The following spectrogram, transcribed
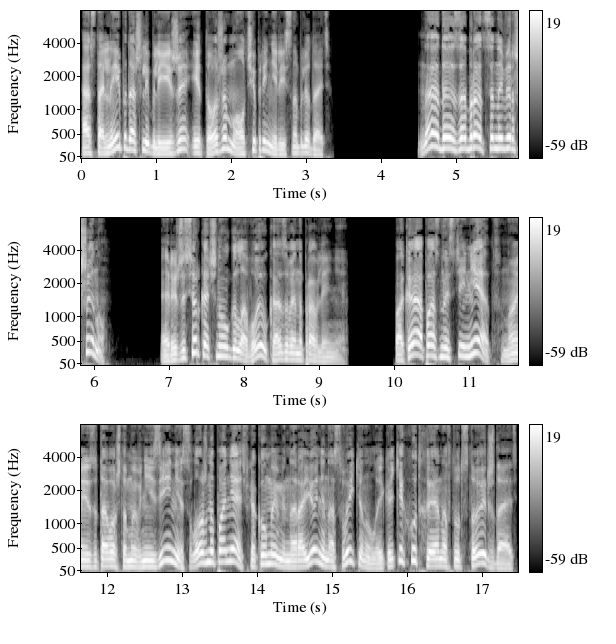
Остальные подошли ближе и тоже молча принялись наблюдать. «Надо забраться на вершину!» Режиссер качнул головой, указывая направление. Пока опасности нет, но из-за того, что мы в низине, сложно понять, в каком именно районе нас выкинуло и каких худхенов тут стоит ждать.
